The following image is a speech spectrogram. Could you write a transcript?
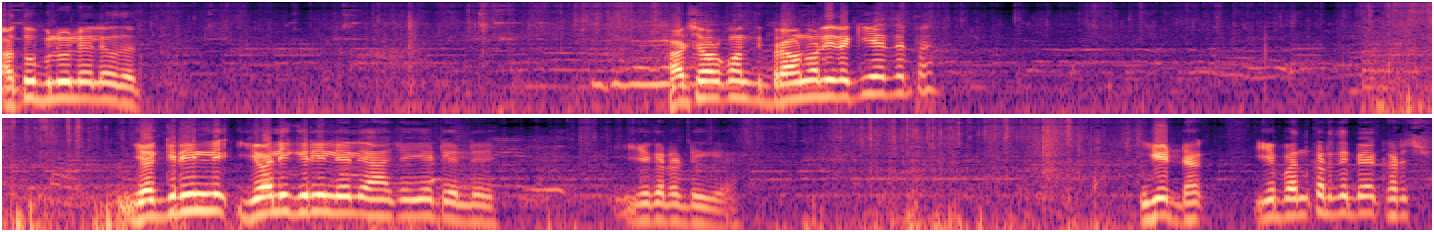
और तू ब्लू ले ले उधर। हर्ष और कौन ब्राउन वाली रखी है तेरे पे? या ग्रीन ये वाली ग्रीन ले ले। हाँ चाहिए ले। ये कलर ठीक है। ये ढक ये बंद कर दे बैग खर्च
